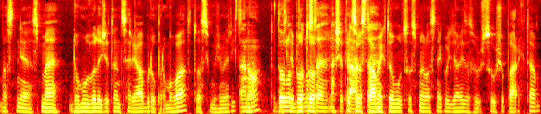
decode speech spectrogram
vlastně jsme domluvili, že ten seriál budou promovat, to asi můžeme říct. Ano, no? to, vlastně to, bylo to, to naše teď práce. se dostáváme k tomu, co jsme vlastně jako dělali za Social Park tam.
